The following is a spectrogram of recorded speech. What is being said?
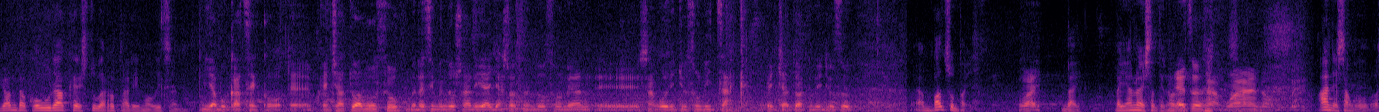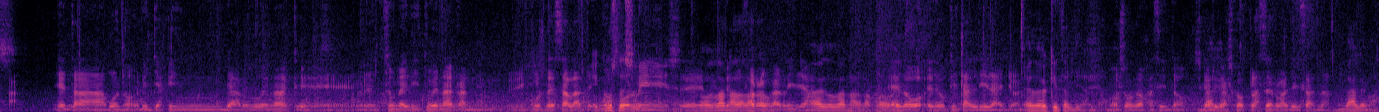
joan dako urak ez du berrotari mogitzen. Ia bukatzeko, e, pentsatua duzu, merezimendu saria jasotzen duzunean e, esango dituzun hitzak, pentsatuak dituzu. Batzu bai, Bai, bai, baina no esaten hori. ez bueno. Han esango du. Eta, bueno, hori jakin behar duenak, e, entzun nahi dituenak, han, ikus dezala. Teknopolis, e, Edo dana ferrokarrila, Ah, edo dana delako, bai. edo, edo kitaldira joan. Edo ekitaldia. ja. Oso ondo jazito, eskerrik asko, placer bat izan da. Bale, ba.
